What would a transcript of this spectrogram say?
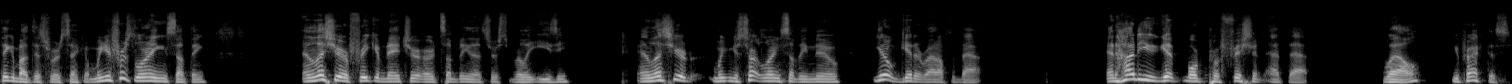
Think about this for a second. When you're first learning something unless you're a freak of nature or it's something that's just really easy, unless you're when you start learning something new, you don't get it right off the bat. And how do you get more proficient at that? Well, you practice.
